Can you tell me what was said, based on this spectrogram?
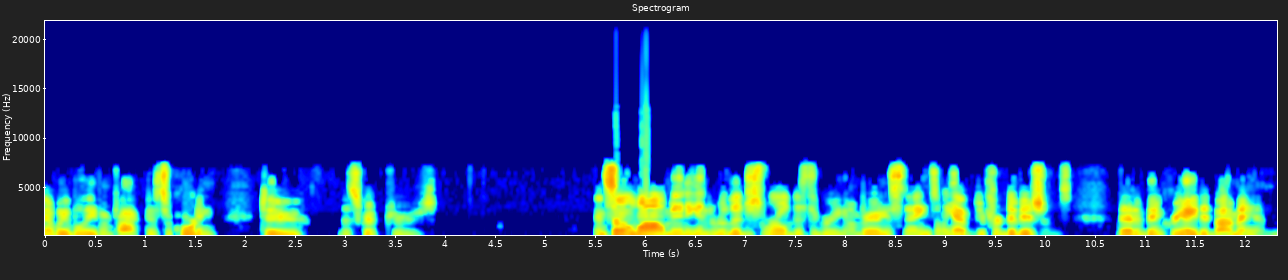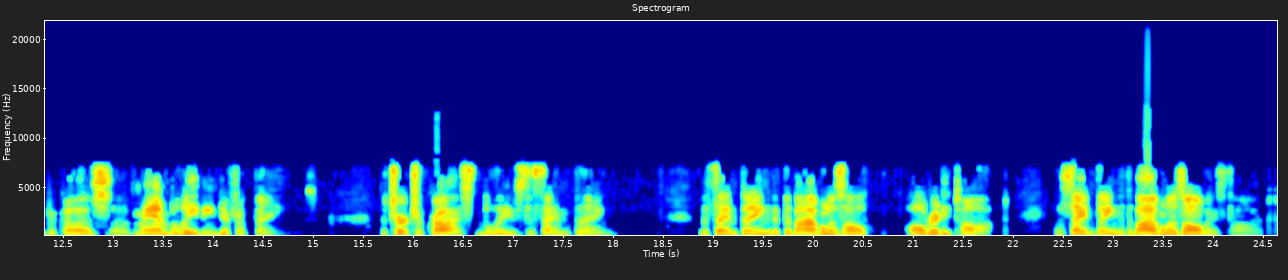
that we believe and practice according to the scriptures. And so, while many in the religious world disagree on various things, and we have different divisions that have been created by man because of man believing different things, the Church of Christ believes the same thing. The same thing that the Bible has all, already taught. The same thing that the Bible has always taught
